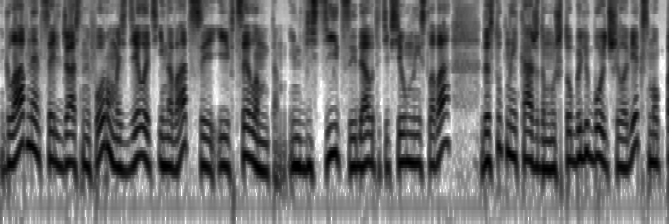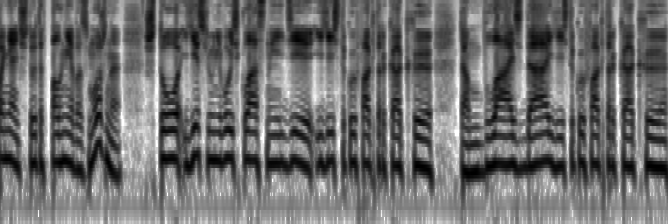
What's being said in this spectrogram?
Главная цель Justin форума сделать инновации и в целом там инвестиции, да, вот эти все умные слова доступны каждому, чтобы любой человек смог понять, что это вполне возможно, что если у него есть классная идея и есть такой фактор, как э, там власть, да, есть такой фактор, как э,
